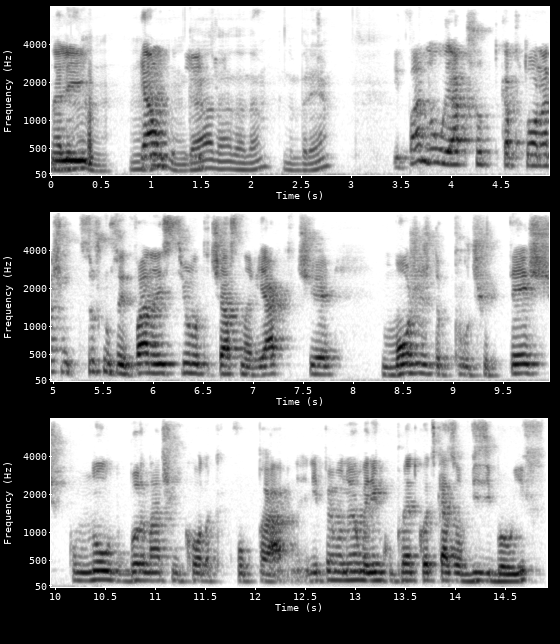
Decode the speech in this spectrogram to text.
Нали? Mm-hmm. Да, да, да, да. Добре. И това е много яко, защото така по този начин всъщност е това е силната част на React, че можеш да прочетеш по много добър начин кода какво прави. Ние, примерно, имаме един компонент, който се казва Visible If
